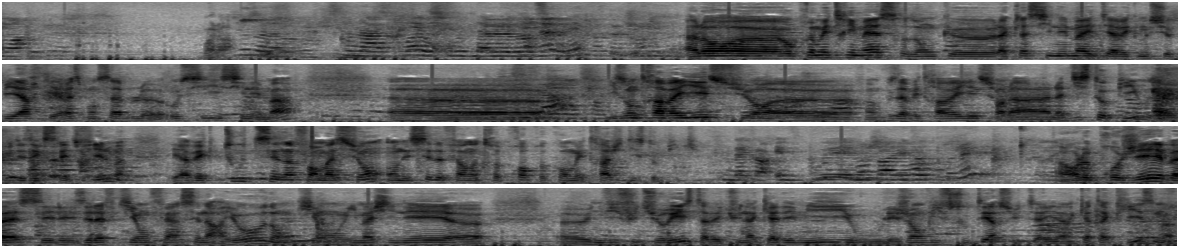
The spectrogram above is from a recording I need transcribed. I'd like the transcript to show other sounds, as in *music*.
Voilà. qu'on a appris au cours de l'année scolaire Alors, euh, au premier trimestre, donc euh, la classe cinéma était avec Monsieur Biard, qui est responsable aussi cinéma. Euh, ils ont travaillé sur, enfin, vous avez travaillé sur la, la dystopie. Vous avez vu des extraits de films, et avec toutes ces informations, on essaie de faire notre propre court métrage dystopique. D'accord. Et vous pouvez nous parler de votre projet? Alors le projet, bah, c'est les élèves qui ont fait un scénario, donc qui ont imaginé une vie futuriste avec une académie où les gens vivent sous terre suite à un cataclysme.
